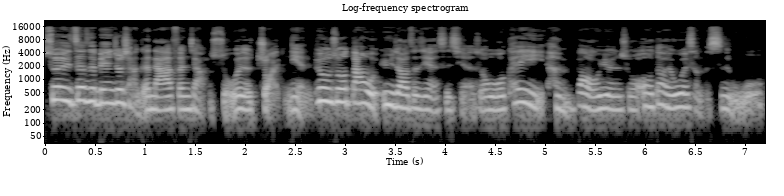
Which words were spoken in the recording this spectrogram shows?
所以在这边就想跟大家分享所谓的转念，譬如说，当我遇到这件事情的时候，我可以很抱怨说：“哦，到底为什么是我？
